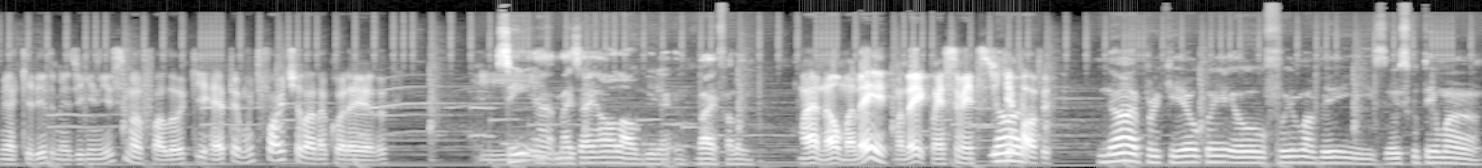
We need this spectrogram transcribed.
minha querida, minha digníssima, falou que rap é muito forte lá na Coreia, né? E... Sim, é, mas aí, olha lá o Guilherme. Vai, fala aí. Mas não, mandei, mandei conhecimentos de K-pop. Não, é porque eu, eu fui uma vez, eu escutei uma,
